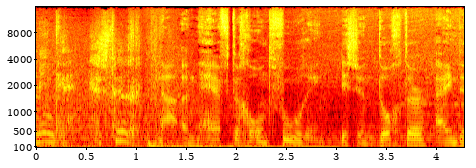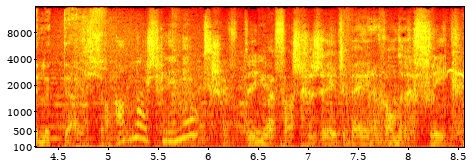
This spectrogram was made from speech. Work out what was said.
Minke is terug. Na een heftige ontvoering is hun dochter eindelijk thuis. Anders, vriend. Ze heeft drie jaar vastgezeten bij een of andere freak.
